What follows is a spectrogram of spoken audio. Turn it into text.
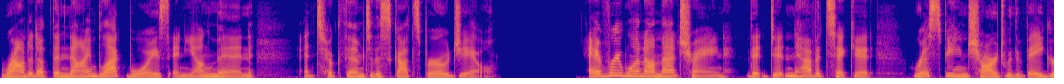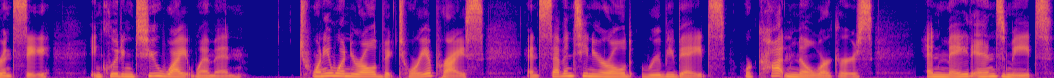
rounded up the nine black boys and young men, and took them to the Scottsboro jail. Everyone on that train that didn't have a ticket risked being charged with vagrancy, including two white women. 21 year old Victoria Price and 17 year old Ruby Bates were cotton mill workers and made ends meet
